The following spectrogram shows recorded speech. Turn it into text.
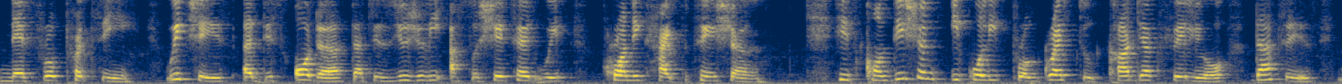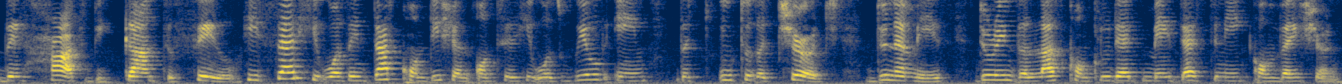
nephropathy, which is a disorder that is usually associated with chronic hypertension. His condition equally progressed to cardiac failure, that is, the heart began to fail. He said he was in that condition until he was wheeled in the, into the church, Dunamis, during the last concluded May Destiny Convention.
